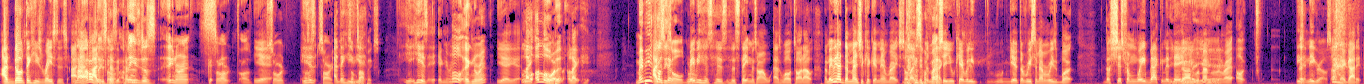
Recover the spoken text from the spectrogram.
i don't think he's racist i, Nah, I, don't think just so. 'cause it- I 'cause think he's just ignorant. Sort, uh, Yeah. sort. He's uh, just- sorry. I think he- some yeah. topics he, he is ignorant. A little ignorant. yeah yeah a like little- a little or- bit. like Maybe I because he's old. Bro. Maybe his his his statements aren't as well thought out, but maybe that dementia kicking in, right? So like That's the dementia, fact. you can't really get the recent memories, but the shits from way back in the You day, you, got it, remember, yeah. it, right? Oh, these are Negroes. Okay, got it.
